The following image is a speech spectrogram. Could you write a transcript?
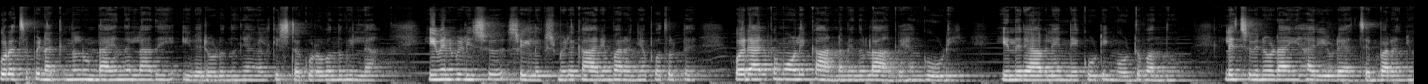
കുറച്ച് പിണക്കങ്ങൾ ഉണ്ടായെന്നല്ലാതെ ഇവരോടൊന്നും ഞങ്ങൾക്ക് ഇഷ്ടക്കുറവൊന്നുമില്ല. ഇവൻ വിളിച്ചു ശ്രീലക്ഷ്മിയുടെ കാര്യം പറഞ്ഞപ്പോൾ തൊട്ട് ഒരാൾക്ക് മോളെ കാണണമെന്നുള്ള ആഗ്രഹം കൂടി. ഇന്ന് രാവിലെ എന്നെ കൂട്ടി ഇങ്ങോട്ട് വന്നു. ലച്ചുവിനോടായി ഹരിയുടെ അച്ഛൻ പറഞ്ഞു.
